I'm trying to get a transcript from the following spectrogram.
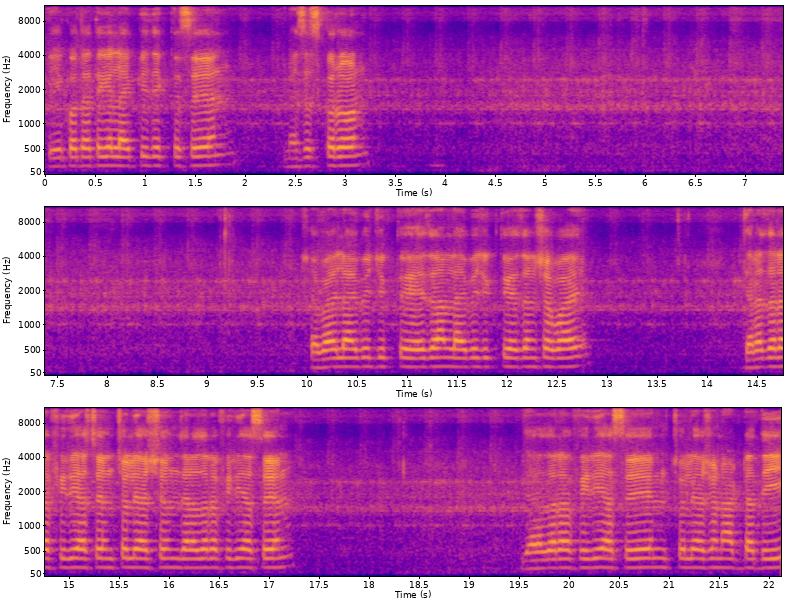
কে কোথা থেকে লাইভটি দেখতেছেন? মেসেজ করুন। সবাই লাইভে যুক্ত হয়ে যান লাইভে যুক্ত হয়ে যান সবাই। যারা যারা ফিরে আছেন, চলে আসুন। যারা যারা ফিরে আছেন, যারা যারা ফিরে আছেন, চলে আসুন আড্ডা দিই।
